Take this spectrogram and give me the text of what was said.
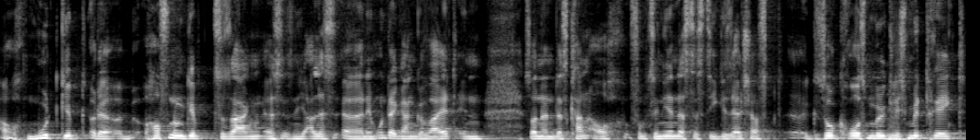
auch Mut gibt oder Hoffnung gibt zu sagen, es ist nicht alles äh, dem Untergang geweiht, in, sondern das kann auch funktionieren, dass das die Gesellschaft äh, so groß möglich mhm. mitträgt,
